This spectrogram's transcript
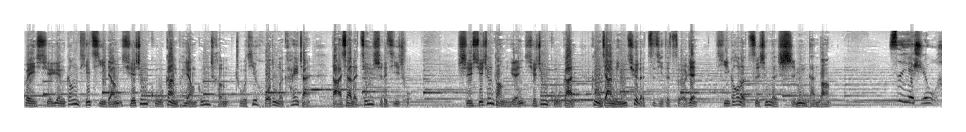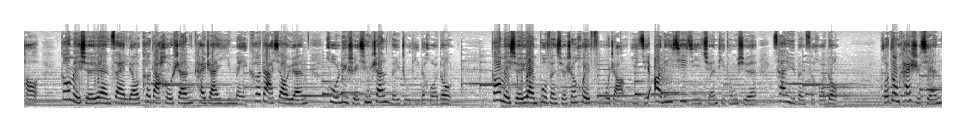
为学院钢铁脊梁学生骨干培养工程主题活动的开展打下了坚实的基础，使学生党员、学生骨干更加明确了自己的责任，提高了自身的使命担当。四月十五号，高美学院在辽科大后山开展以“美科大校园护绿水青山”为主题的活动。高美学院部分学生会副部长以及2017级全体同学参与本次活动。活动开始前，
